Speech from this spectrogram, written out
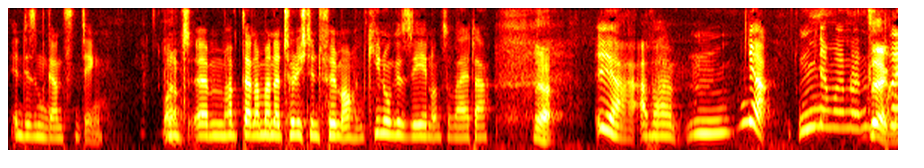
in diesem ganzen Ding. Und ähm, habe dann aber natürlich den Film auch im Kino gesehen und so weiter. ja. Ja, aber mh, ja. Sehr gut.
